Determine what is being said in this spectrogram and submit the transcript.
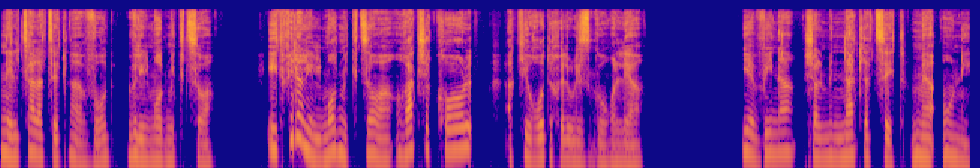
נאלצה לצאת לעבוד וללמוד מקצוע. היא התחילה ללמוד מקצוע רק כשכל הקירות החלו לסגור עליה. היא הבינה שעל מנת לצאת מהעוני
